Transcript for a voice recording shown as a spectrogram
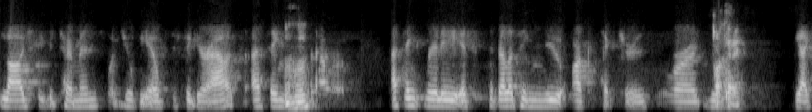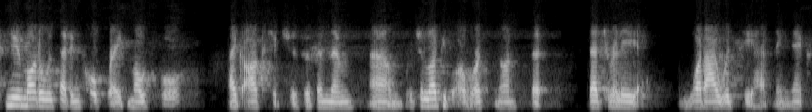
largely determines what you'll be able to figure out. I think uh-huh. I think really it's developing new architectures or new, okay. like new models that incorporate multiple like architectures within them, um, which a lot of people are working on. But that's really what I would see happening next.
